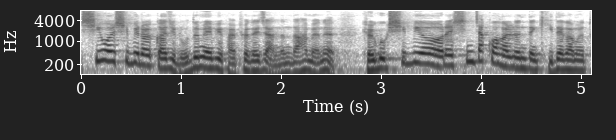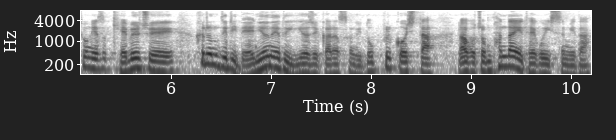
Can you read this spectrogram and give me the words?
10월, 11월까지 로드맵이 발표되지 않는다 하면은 결국 12월에 신작과 관련된 기대감을 통해서 개별주의 흐름들이 내년에도 이어질 가능성이 높을 것이다라고 좀 판단이 되고 있습니다.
